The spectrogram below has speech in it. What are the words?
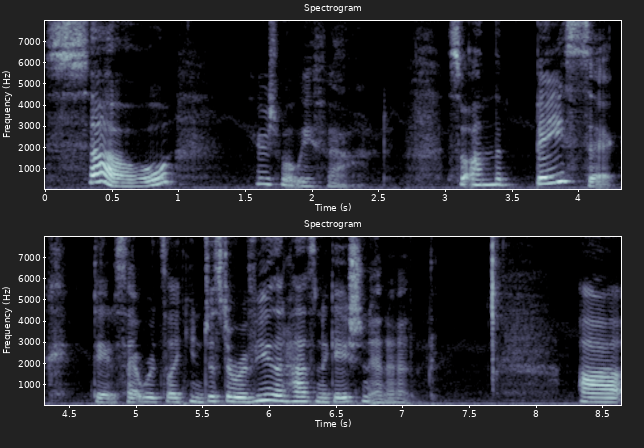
So here's what we found. So on the basic data set, where it's like you know, just a review that has negation in it, uh,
